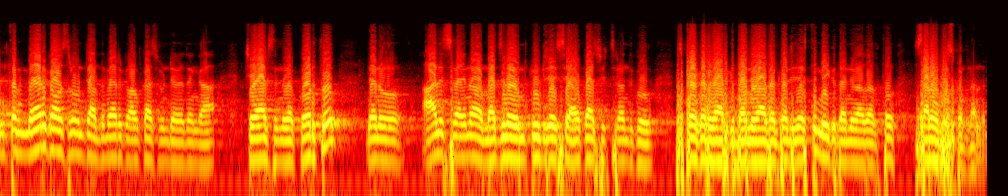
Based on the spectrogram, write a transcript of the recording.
ఎంత మేరకు అవసరం ఉంటే అంత మేరకు అవకాశం ఉండే విధంగా చేయాల్సిందిగా కోరుతూ నేను ఆలస్యమైన మధ్యలో ఇంక్లూడ్ చేసే అవకాశం ఇచ్చినందుకు స్పీకర్ గారికి ధన్యవాదాలు తెలియజేస్తూ మీకు ధన్యవాదాలతో సెలవు తీసుకుంటున్నాను.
